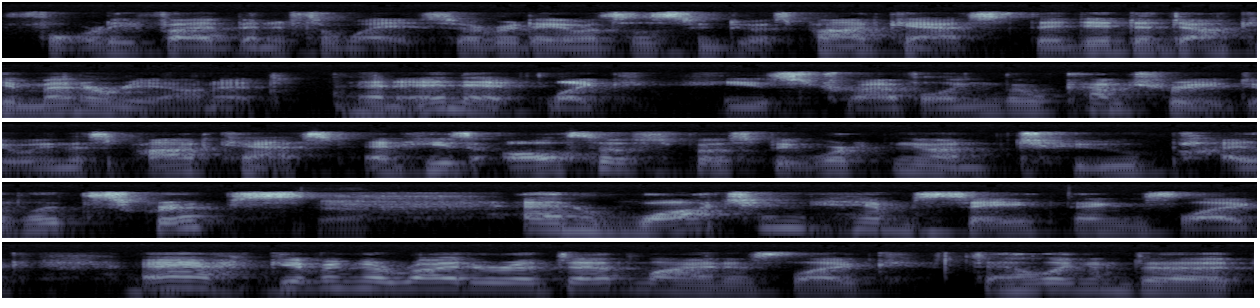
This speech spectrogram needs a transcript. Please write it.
45 minutes away. So every day I was listening to his podcast. They did a documentary on it, and in it, like he's traveling the country doing this podcast, and he's also supposed to be working on two pilot scripts. Yeah. And watching him say things like, "Eh, giving a writer a deadline is like telling him to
